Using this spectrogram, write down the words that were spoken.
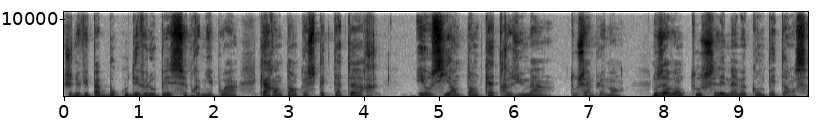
Je ne vais pas beaucoup développer ce premier point, car en tant que spectateur, et aussi en tant qu'êtres humains, tout simplement, nous avons tous les mêmes compétences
